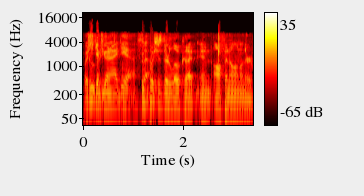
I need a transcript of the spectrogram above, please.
which Who- gives you an idea. Who so. pushes their low cut and off and on on their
